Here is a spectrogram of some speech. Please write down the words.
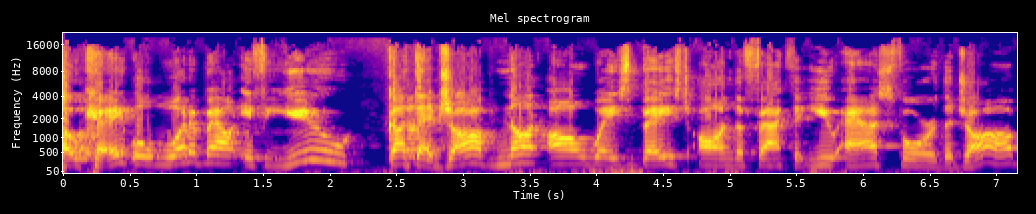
Okay, well, what about if you got that job not always based on the fact that you asked for the job,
